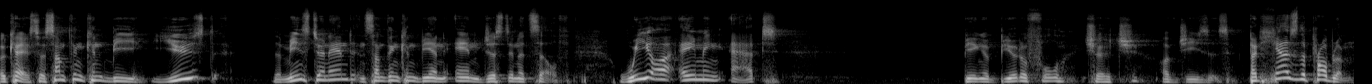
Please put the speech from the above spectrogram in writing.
Okay, so something can be used, the means to an end, and something can be an end just in itself. We are aiming at being a beautiful church of Jesus. But here's the problem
